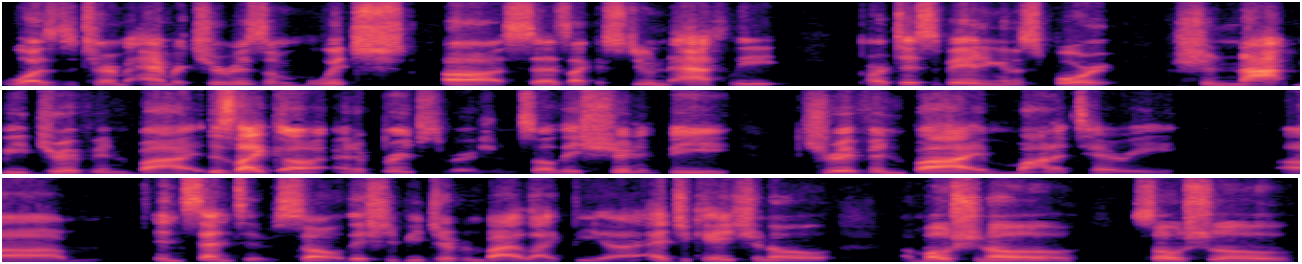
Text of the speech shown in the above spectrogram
was the term amateurism, which uh, says like a student athlete participating in a sport should not be driven by. This is like uh, an abridged version, so they shouldn't be driven by monetary um, incentives. So they should be driven by like the uh, educational, emotional, social,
